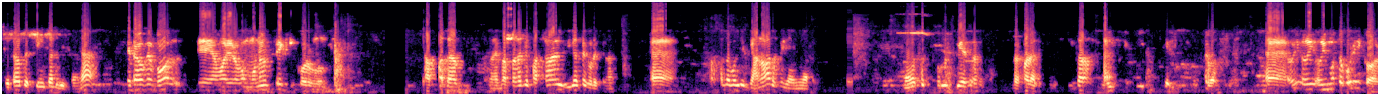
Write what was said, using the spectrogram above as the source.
সেটাও তো চিন্তার বিষয় না সেটা ওকে বল যে আমার এরকম মনে হচ্ছে কি করব? বাপ্পাদা মানে বাপ্পাদাকে পার্সোনালি জিজ্ঞাসা করেছিলাম। হ্যাঁ। বাপ্পাদা বলছে জানোয়ার হয়ে যায়নি পুরুষ ব্যাপার আছে। হ্যাঁ ওই ওই ওই মতো করেই কর।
